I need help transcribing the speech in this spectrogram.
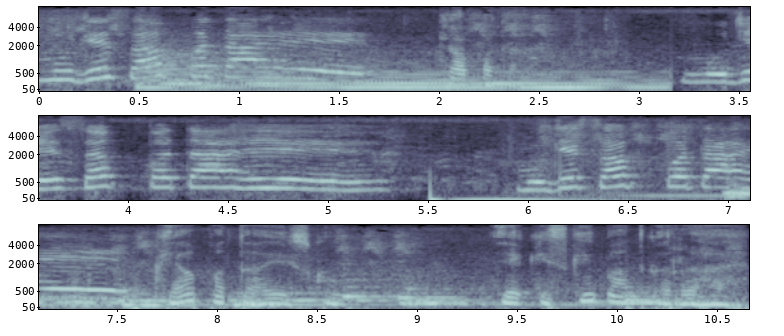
मुझे सब पता है। क्या पता? मुझे सब पता है। मुझे सब पता है। क्या पता है इसको? ये किसकी बात कर रहा है?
